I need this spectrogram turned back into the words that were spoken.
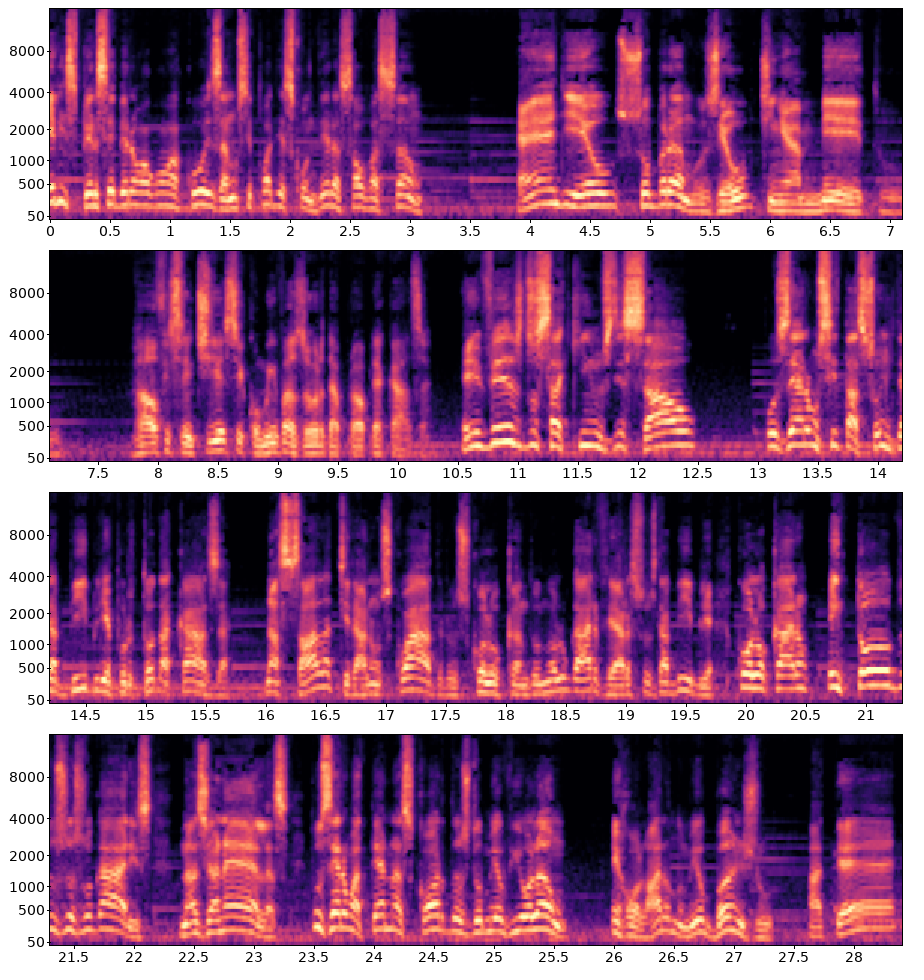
Eles perceberam alguma coisa, não se pode esconder a salvação. Andy e eu sobramos, eu tinha medo. Ralph sentia-se como invasor da própria casa. Em vez dos saquinhos de sal, puseram citações da Bíblia por toda a casa. Na sala, tiraram os quadros, colocando no lugar versos da Bíblia. Colocaram em todos os lugares, nas janelas, puseram até nas cordas do meu violão. Enrolaram no meu banjo, até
